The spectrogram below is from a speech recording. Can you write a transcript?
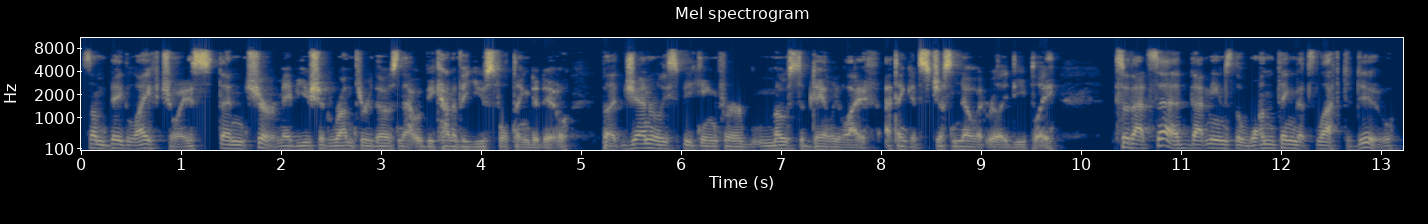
some big life choice, then sure, maybe you should run through those and that would be kind of a useful thing to do. But generally speaking, for most of daily life, I think it's just know it really deeply. So that said, that means the one thing that's left to do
